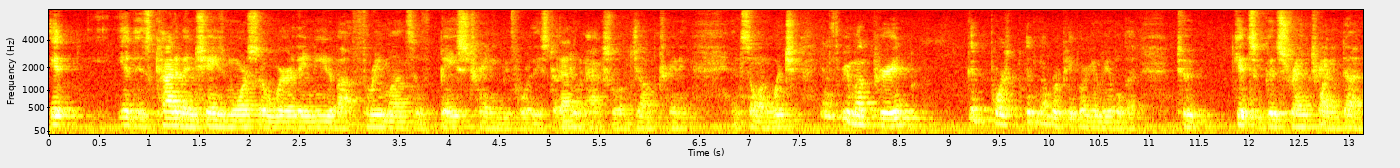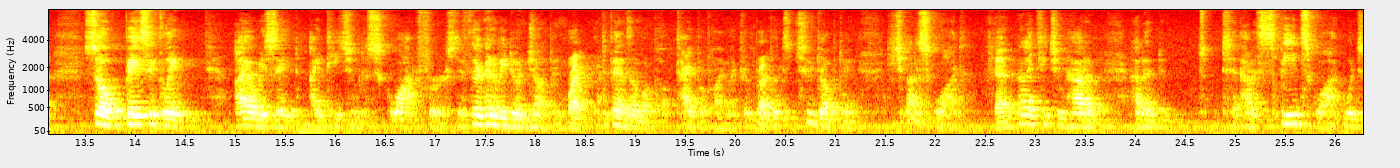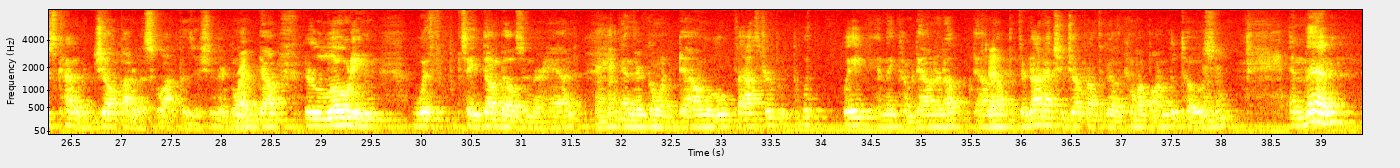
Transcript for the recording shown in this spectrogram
It, it has kind of been changed more so where they need about three months of base training before they start Okay. doing actual jump training and so on, which in a three-month period, good portion, good number of people are gonna be able to, to get some good strength training done. So basically, I always say, I teach them to squat first, if they're gonna be doing jumping. Right. It depends on what pl- type of plyometric, but if Right. it's two jumping, teach them how to squat. Okay. Then I teach them how to, how to, to, how to speed squat, which is kind of a jump out of a squat position. They're going Right. down, they're loading with, say, dumbbells in their hand, Mhm. and they're going down a little faster with, with weight, and they come down and up, down and Okay. up, but they're not actually jumping off the ground, they come up onto the toes. Mhm. And then,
